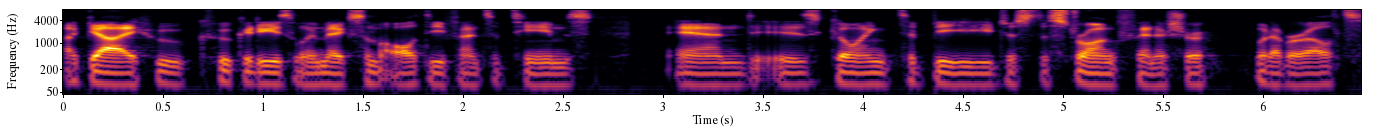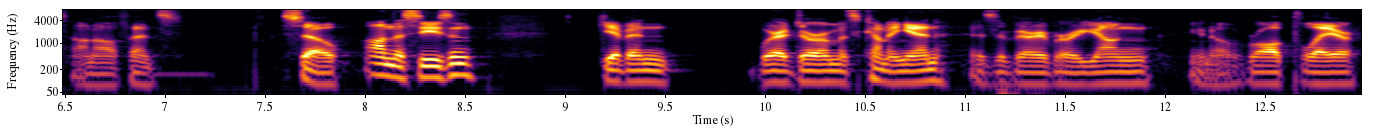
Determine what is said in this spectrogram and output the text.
A guy who who could easily make some all defensive teams and is going to be just a strong finisher, whatever else on offense. So on the season, given where Duren was coming in as a very, very young, you know, raw player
